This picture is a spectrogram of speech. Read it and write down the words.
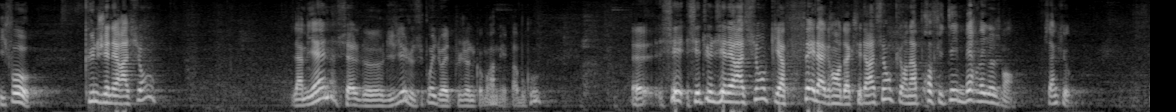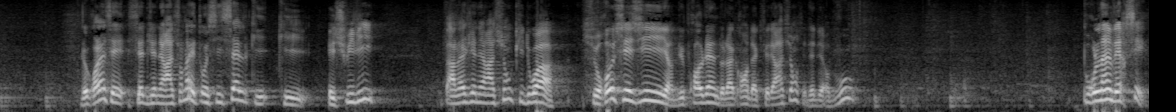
Il faut qu'une génération la mienne, celle d'Olivier, je suppose, il doit être plus jeune que moi, mais pas beaucoup. Euh, c'est une génération qui a fait la grande accélération, qui en a profité merveilleusement. Thank you. Le problème, c'est cette génération-là est aussi celle qui est suivie par la génération qui doit se ressaisir du problème de la grande accélération, c'est-à-dire vous, pour l'inverser,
